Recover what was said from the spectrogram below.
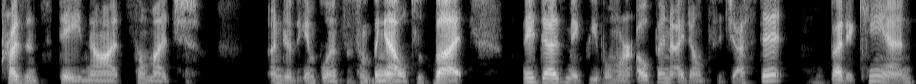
present state, not so much under the influence of something else. But it does make people more open. I don't suggest it, but it can.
